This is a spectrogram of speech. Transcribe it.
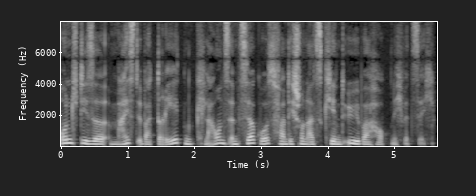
Und diese meist überdrehten Clowns im Zirkus fand ich schon als Kind überhaupt nicht witzig.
